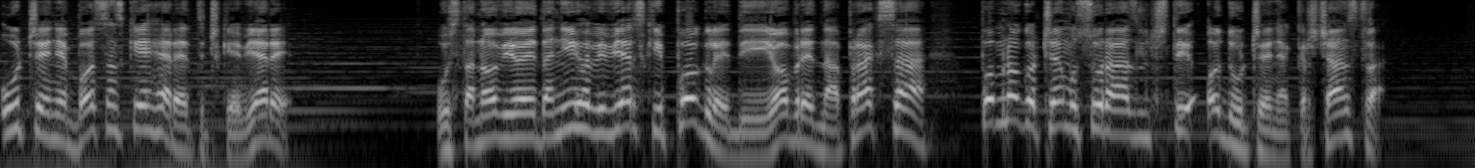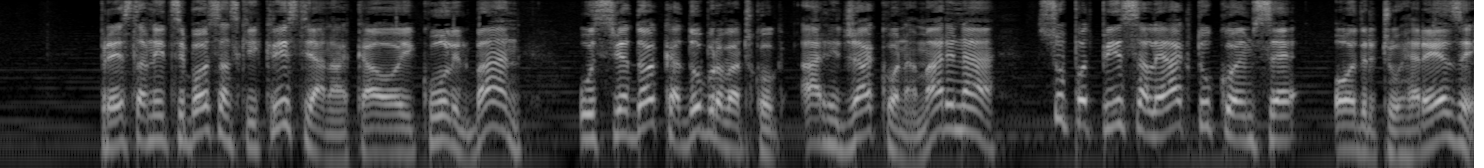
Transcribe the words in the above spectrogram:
učenje bosanske heretičke vjere. Ustanovio je da njihovi vjerski pogledi i obredna praksa po mnogo čemu su različiti od učenja kršćanstva. Predstavnici bosanskih kristijana, kao i Kulin Ban, uz svjedoka Dubrovačkog arhidžakona Marina, su potpisali akt u kojem se odriču hereze.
